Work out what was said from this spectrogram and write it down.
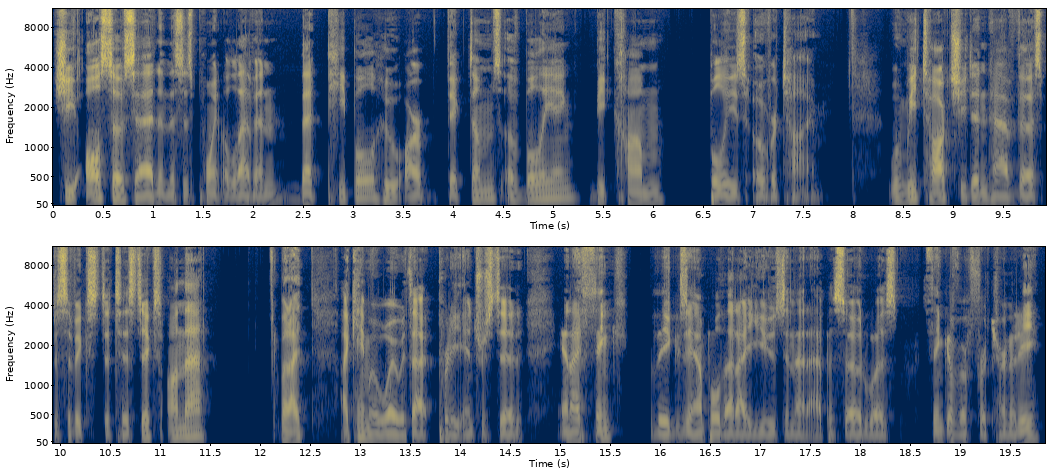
She also said, and this is point 11, that people who are victims of bullying become bullies over time. When we talked, she didn't have the specific statistics on that, but I I came away with that pretty interested. And I think the example that I used in that episode was think of a fraternity.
